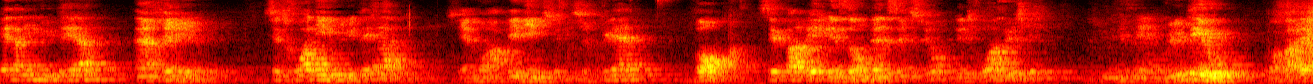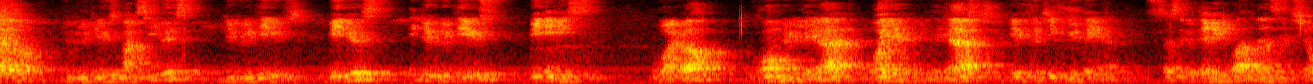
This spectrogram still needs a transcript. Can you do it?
et la ligne glutéale inférieure. Ces trois lignes glutéales, anciennement appelées lignes semi-circulaires, vont séparer les zones d'insertion des trois muscles glutéaux. On va parler alors du gluteus maximus, du gluteus medius et du gluteus minimis. Ou alors, grand glutéal, moyen glutéal et petit glutéal. Ça, c'est le territoire d'insertion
